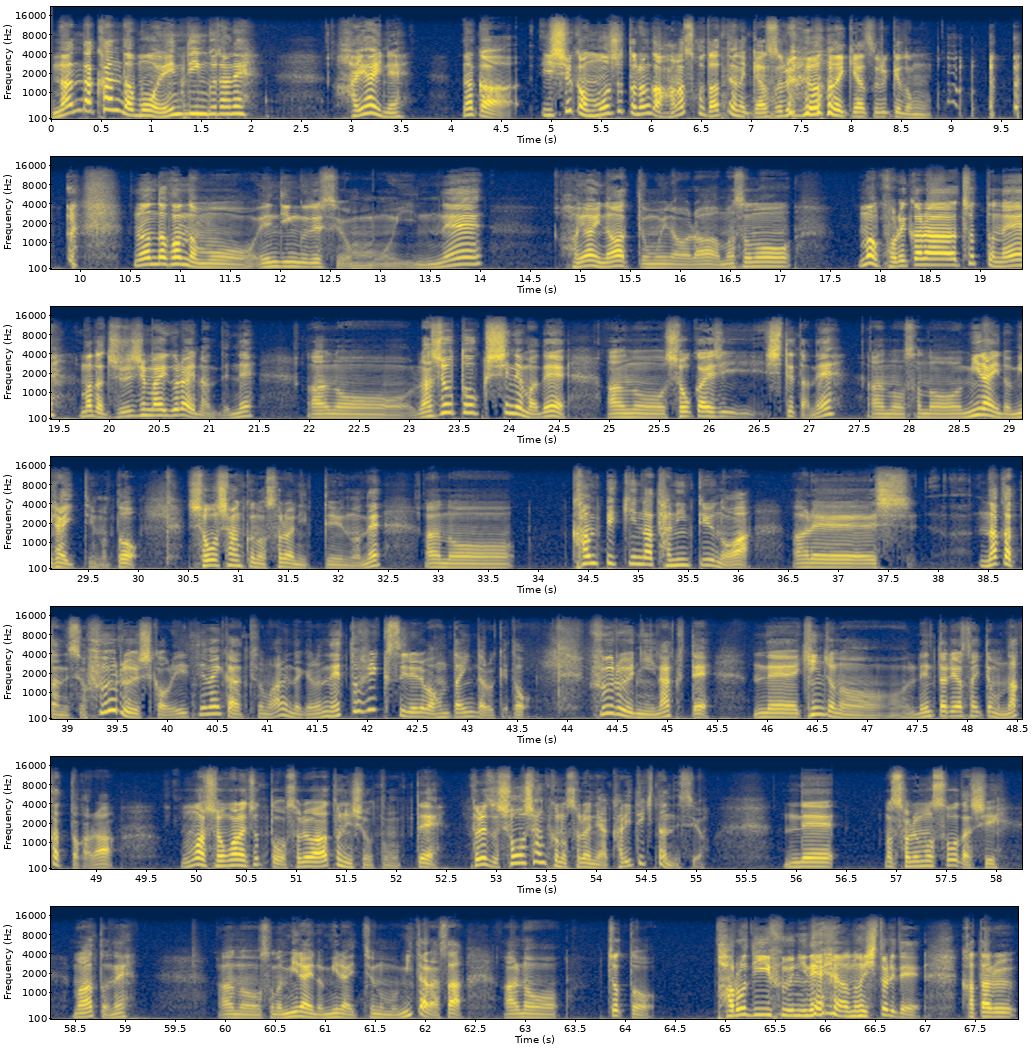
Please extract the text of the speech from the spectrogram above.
なんだかんだもうエンディングだね。早いね。なんか、一週間もうちょっとなんか話すことあったような気がするような気がするけども。なんだかんだもうエンディングですよ。もういいね。早いなって思いながら、まあその、まあこれからちょっとね、まだ10時前ぐらいなんでね、あのラジオトークシネマで、あの紹介してたね、あの、その、未来の未来っていうのと、ショーシャンクの空にっていうのね、あの完璧な他人っていうのは、あれ、なかったんですよ。Hulu しか俺入れてないからってのもあるんだけど、Netflix 入れれば本当はいいんだろうけど、Hulu になくて、で、近所のレンタル屋さん行ってもなかったから、まあしょうがない。ちょっとそれは後にしようと思って、とりあえずショーシャンクの空には借りてきたんですよ。で、まあそれもそうだし、まああとね、あの、その未来の未来っていうのも見たらさ、あの、ちょっと、パロディ風にね、あの、一人で語る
